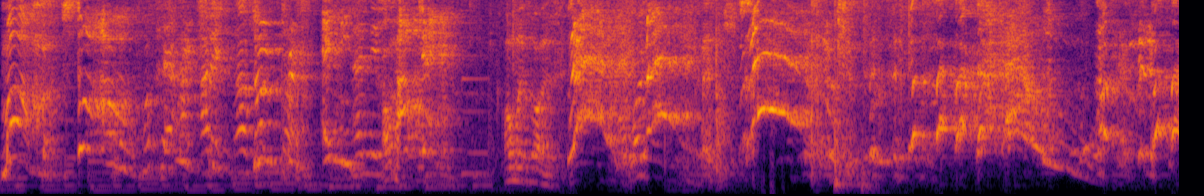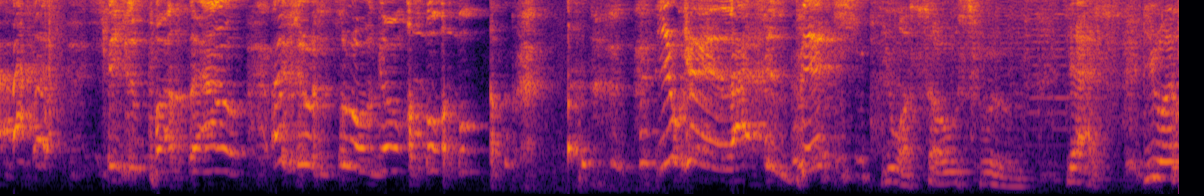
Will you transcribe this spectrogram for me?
Mom, stop! Oh, Okay, I- frick's I- I- Don't stop. press anything. And it's- Okay. Oh my god. No! No! She just passed out. And she was throwing go. Oh. you getting lashes, bitch. You are so screwed. Yes, you are so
